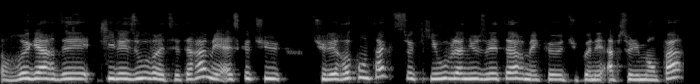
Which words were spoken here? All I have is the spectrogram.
regarder qui les ouvre, etc. Mais est-ce que tu tu les recontactes, ceux qui ouvrent la newsletter mais que tu connais absolument pas.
